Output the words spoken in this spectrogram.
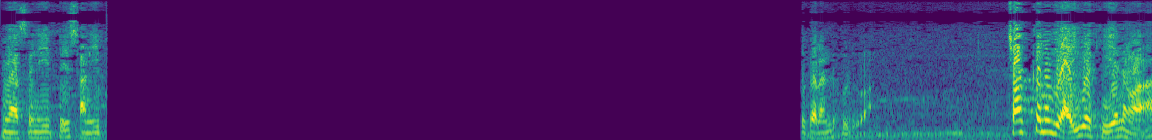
මේ අසනීපේ සනීප කරන්න පුළුවන්. චක්කනගේ අයියා කියනවා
